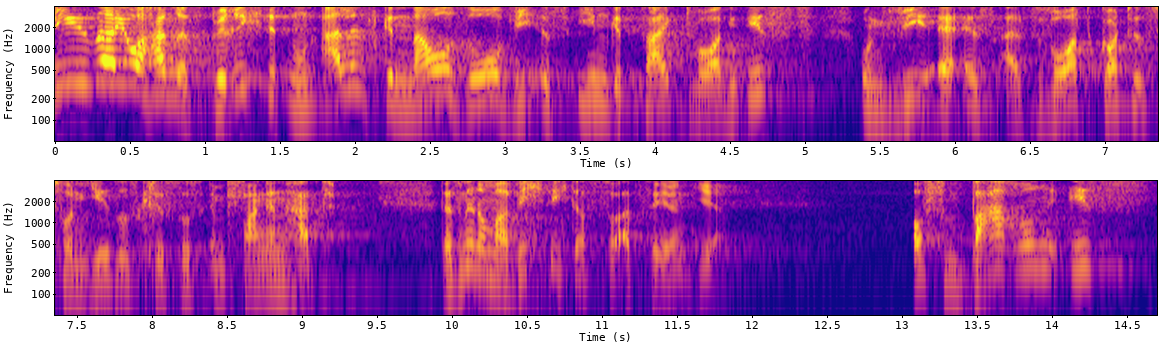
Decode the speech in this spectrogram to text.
Dieser Johannes berichtet nun alles genau so, wie es ihm gezeigt worden ist und wie er es als Wort Gottes von Jesus Christus empfangen hat. Das ist mir nochmal wichtig, das zu erzählen hier. Offenbarung ist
